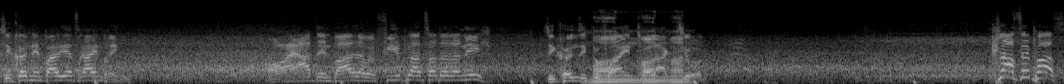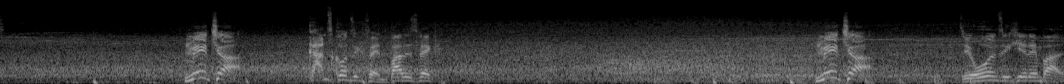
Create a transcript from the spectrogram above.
Sie können den Ball jetzt reinbringen. Oh, er hat den Ball, aber viel Platz hat er da nicht. Sie können sich Mann, befreien. Tolle Mann, Mann. Aktion. Klasse Pass. Mecha. Ganz konsequent. Ball ist weg. Mecha. Sie holen sich hier den Ball.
